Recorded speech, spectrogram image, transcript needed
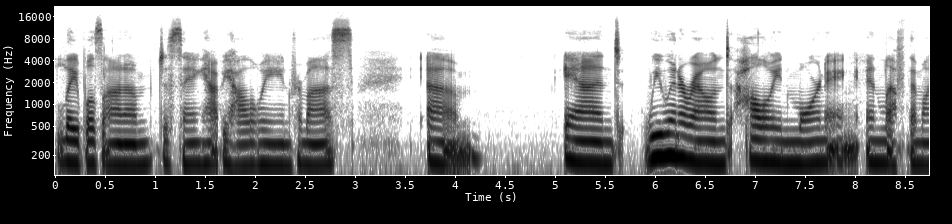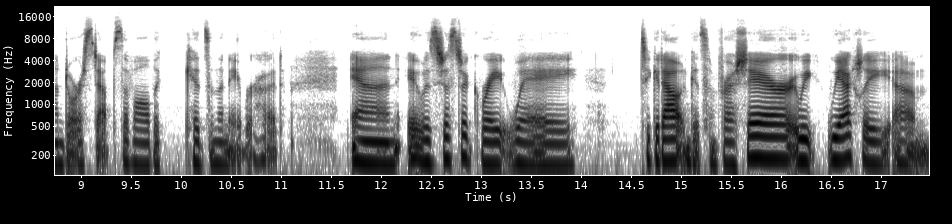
labels on them, just saying "Happy Halloween" from us. Um, and we went around Halloween morning and left them on doorsteps of all the kids in the neighborhood. And it was just a great way to get out and get some fresh air. We we actually um,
